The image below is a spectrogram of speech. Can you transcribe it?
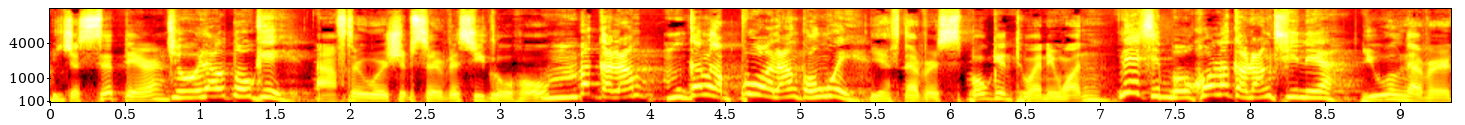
you just sit there. 做了到期， After worship service, you go 唔 home. 不够人，唔够人波人讲话， You have never spoken to anyone. 呢是冇可能够人似你啊。 You will never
